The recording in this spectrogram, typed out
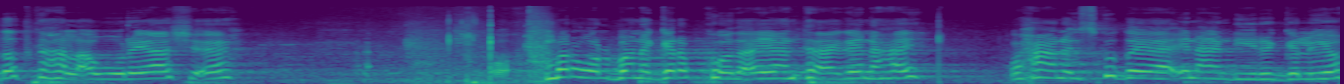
dadka hal abuurayaasha ah mar walbana garabkooda ayaan taaganahay. Waxaana isku dayaa in aan dhiirigeliyo.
